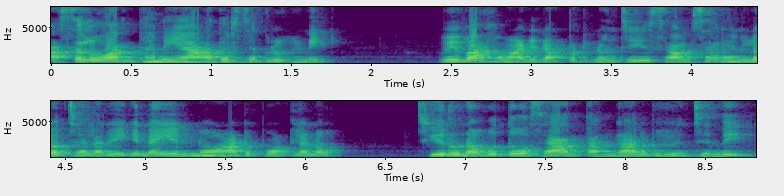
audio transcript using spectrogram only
అసలు వర్ధని ఆదర్శ గృహిణి. వివాహమాడినప్పటి నుంచి సంసారంలో చెలరేగిన ఎన్నో ఆటుపోట్లను చిరునవ్వుతో శాంతంగా అనుభవించింది.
